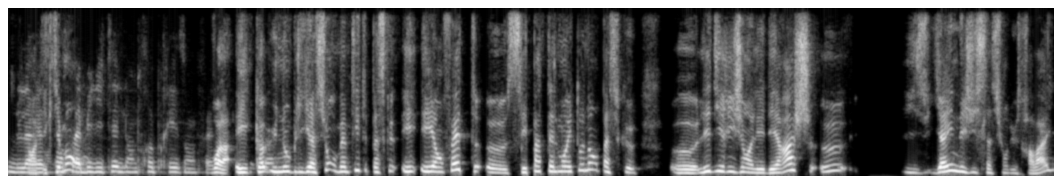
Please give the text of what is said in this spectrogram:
La responsabilité de l'entreprise, en fait. Voilà, et comme une obligation au même titre, parce que, et, en fait, c'est pas tellement étonnant parce que les dirigeants et les DRH, eux, il y a une législation du travail.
